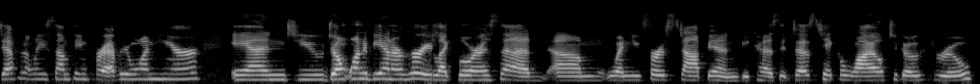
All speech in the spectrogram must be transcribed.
definitely something for everyone here. And you don't want to be in a hurry, like Laura said, um, when you first stop in, because it does take a while to go through.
